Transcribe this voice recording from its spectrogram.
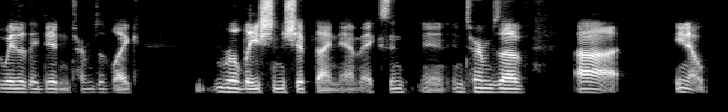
the way that they did in terms of like relationship dynamics and in, in, in terms of uh you know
